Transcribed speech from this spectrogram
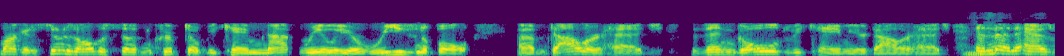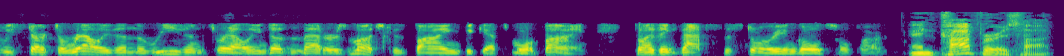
market. As soon as all of a sudden crypto became not really a reasonable um, dollar hedge, then gold became your dollar hedge, and then as we start to rally, then the reason it's rallying doesn't matter as much because buying begets more buying. So I think that's the story in gold so far. And copper is hot.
